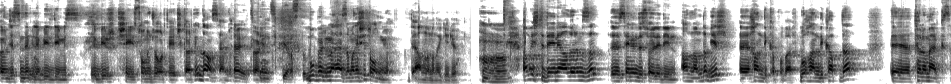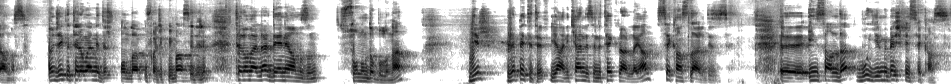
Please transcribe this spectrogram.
öncesinde bile bildiğimiz bir şeyi sonucu ortaya çıkartıyor. Down sendromu. Evet, örneğin. genetik bir hastalık. Bu bölünme her zaman eşit olmuyor de anlamına geliyor. Ama işte DNA'larımızın e, senin de söylediğin anlamda bir e, handikapı var. Bu handikap da e, telomer kısalması. Öncelikle telomer nedir? Ondan ufacık bir bahsedelim. Telomerler DNA'mızın sonunda bulunan bir repetitif yani kendisini tekrarlayan sekanslar dizisi. Ee, insanda bu 25 bin sekans.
